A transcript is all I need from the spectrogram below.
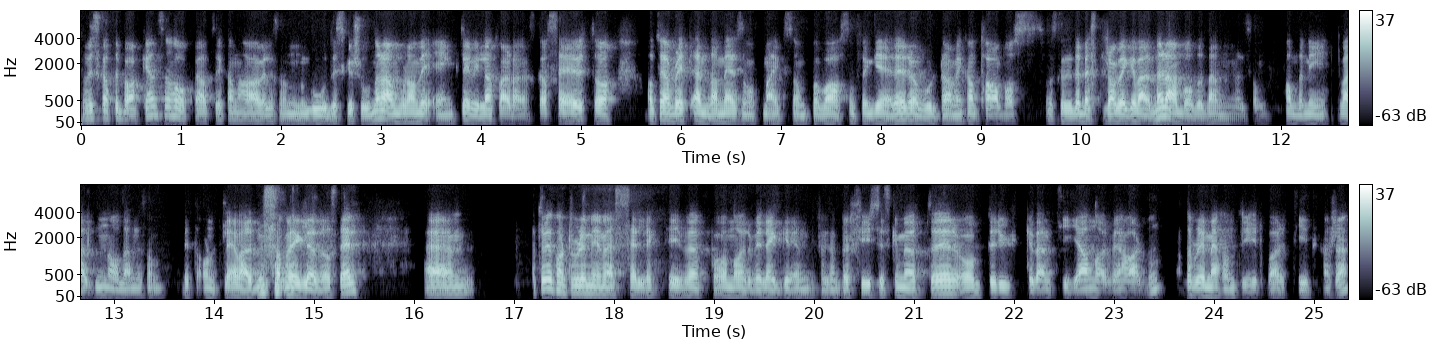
når vi skal tilbake igjen, så håper jeg at vi kan ha veldig sånn gode diskusjoner da, om hvordan vi egentlig vil at hverdagen skal se ut. og At vi har blitt enda mer sånn oppmerksom på hva som fungerer, og hvordan vi kan ta med oss si, det beste fra begge verdener. Da, både den liksom, pandemiverdenen og den liksom, litt ordentlige verden som vi gleder oss til. Um, jeg tror vi kommer til å bli mye mer selektive på når vi legger inn f.eks. fysiske møter, og bruke den tida når vi har den. Det blir mer sånn dyrbar tid, kanskje.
